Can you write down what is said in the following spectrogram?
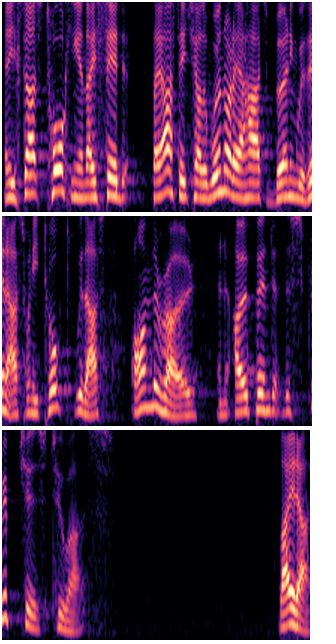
And he starts talking, and they said, they asked each other, Were not our hearts burning within us when he talked with us on the road and opened the scriptures to us. Later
